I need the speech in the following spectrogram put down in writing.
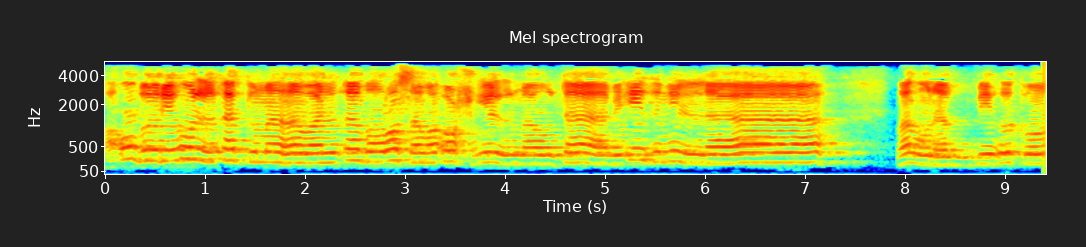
وأبرئ الأكمه والأبرص وأحيي الموتى بإذن الله. وأنبئكم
